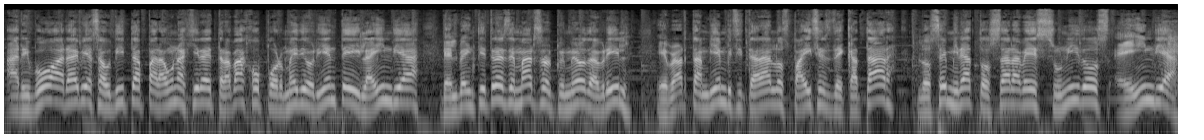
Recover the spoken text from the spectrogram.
arribó a Arabia Saudita para una gira de trabajo por Medio Oriente y la India del 23 de marzo al 1 de abril. Ebrard también visitará los países de Qatar, los Emiratos Árabes Unidos e India.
